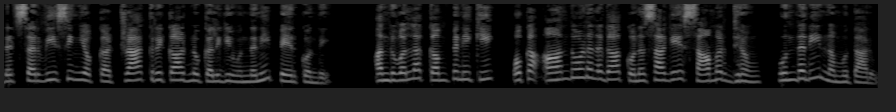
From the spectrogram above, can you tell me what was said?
డెట్ సర్వీసింగ్ యొక్క ట్రాక్ రికార్డును కలిగి ఉందని పేర్కొంది. అందువల్ల కంపెనీకి ఒక ఆందోళనగా కొనసాగే సామర్థ్యం ఉందని నమ్ముతారు.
